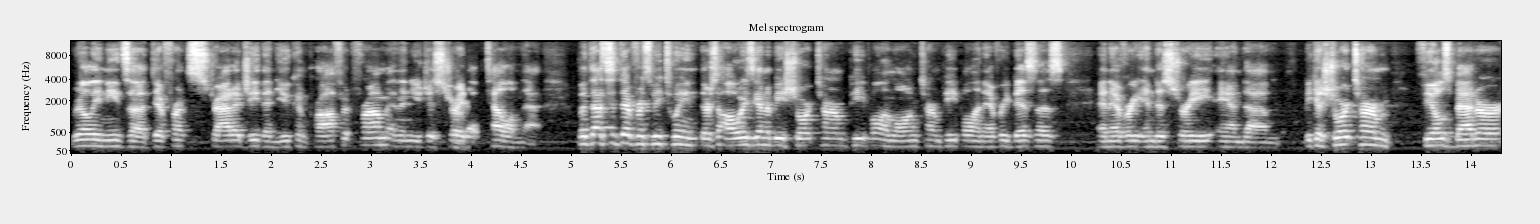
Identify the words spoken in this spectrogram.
really needs a different strategy than you can profit from and then you just straight up tell them that but that's the difference between there's always going to be short-term people and long-term people in every business and every industry and um, because short-term feels better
